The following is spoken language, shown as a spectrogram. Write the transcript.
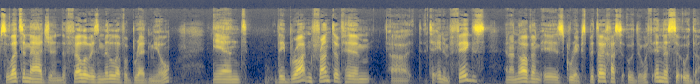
So let's imagine the fellow is middle of a bread meal, and they brought in front of him uh, te'enim figs, and anovim is grapes. within the seuda.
